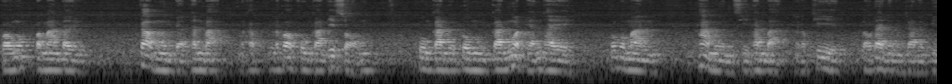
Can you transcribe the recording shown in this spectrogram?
ของงบประมาณไป 98,000 บาทนะครับ แล้วก็โครงการที่ 2 โครงการอบรมการนวดแผนไทยก็ประมาณ 54,000 บาทนะครับที่เราได้ดำเนินการในปี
